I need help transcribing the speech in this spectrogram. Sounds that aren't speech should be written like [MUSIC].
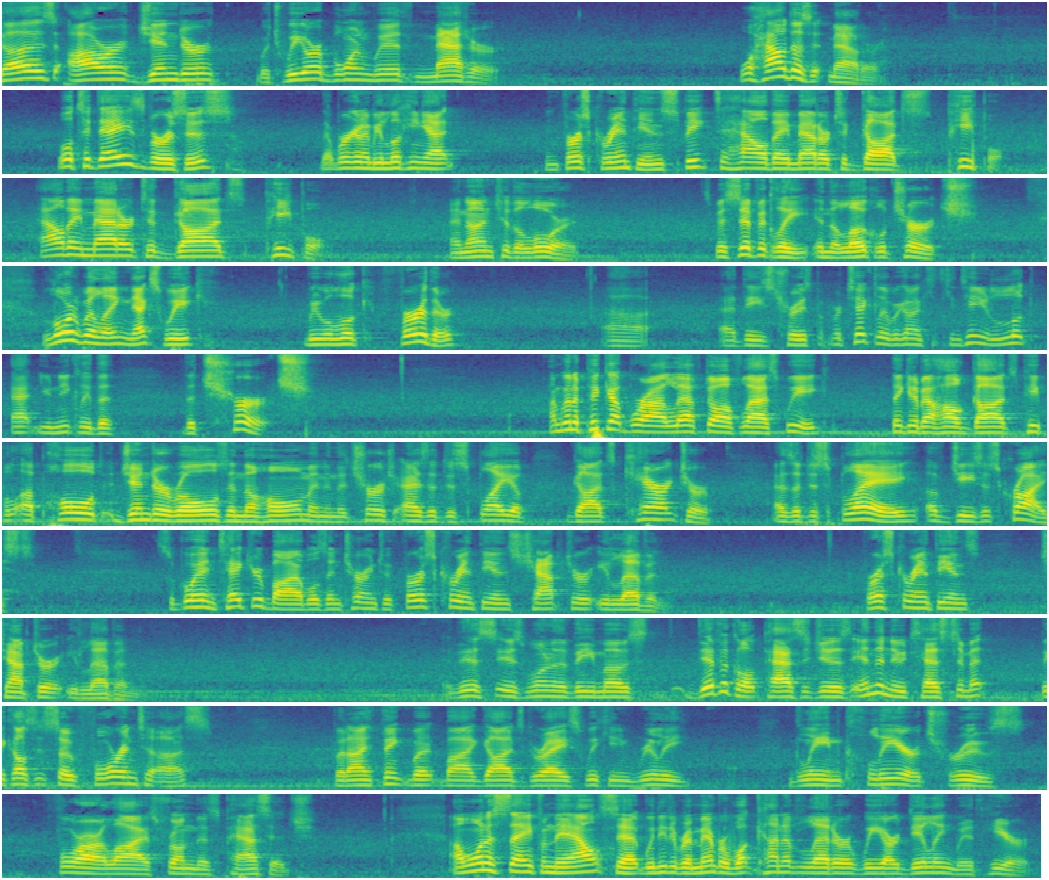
Does our gender, which we are born with, matter? Well, how does it matter? Well, today's verses that we're going to be looking at in 1 Corinthians speak to how they matter to God's people, how they matter to God's people and unto the Lord, specifically in the local church. Lord willing, next week we will look further uh, at these truths, but particularly we're going to continue to look at uniquely the, the church. I'm going to pick up where I left off last week, thinking about how God's people uphold gender roles in the home and in the church as a display of God's character, as a display of Jesus Christ. So go ahead and take your Bibles and turn to 1 Corinthians chapter 11. 1 Corinthians chapter 11. This is one of the most difficult passages in the New Testament because it's so foreign to us. But I think but by God's grace, we can really glean clear truths for our lives from this passage. I want to say from the outset, we need to remember what kind of letter we are dealing with here.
